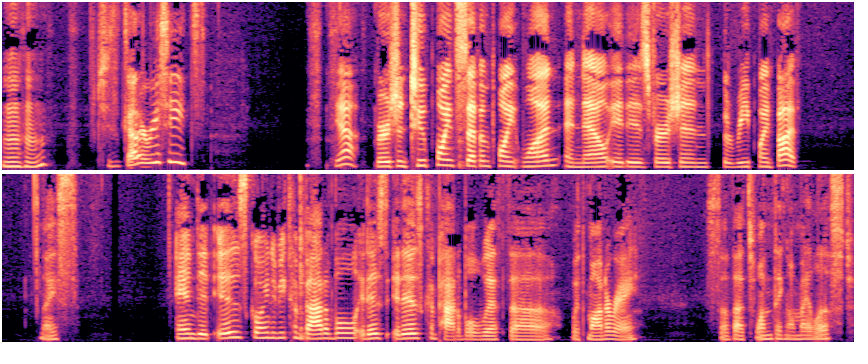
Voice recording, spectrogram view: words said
Mm-hmm. She's got her receipts. Yeah, version two point seven point one, and now it is version three point five. Nice. And it is going to be compatible. It is it is compatible with uh with Monterey. So that's one thing on my list.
